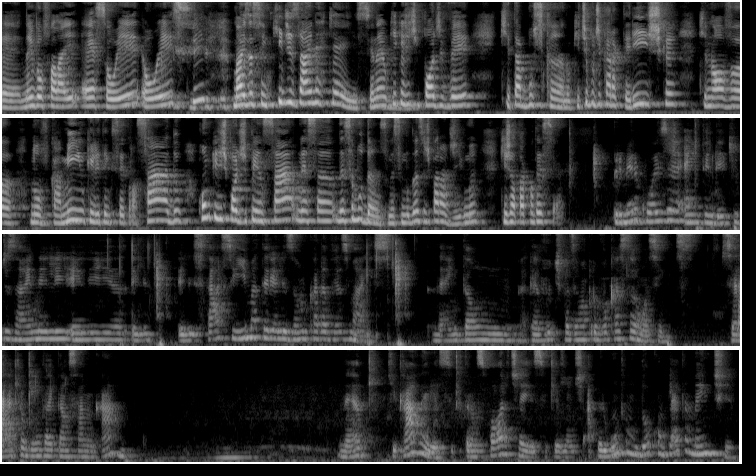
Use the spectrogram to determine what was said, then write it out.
É, nem vou falar essa ou, e, ou esse, mas assim, que designer que é esse, né? O que, que a gente pode ver que está buscando? Que tipo de característica? Que nova, novo caminho que ele tem que ser traçado? Como que a gente pode pensar nessa, nessa mudança, nessa mudança de paradigma que já está acontecendo? Primeira coisa é entender que o design ele, ele, ele, ele está se imaterializando cada vez mais. Né? Então, até vou te fazer uma provocação, assim, será que alguém vai pensar num carro? Né? Que carro é esse? Que transporte é esse que a gente? A pergunta mudou completamente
